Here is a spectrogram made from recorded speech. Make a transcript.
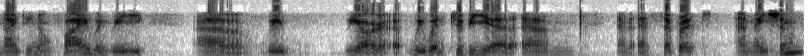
1905, when we uh, we we are we went to be a, um, a, a separate uh, nation,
